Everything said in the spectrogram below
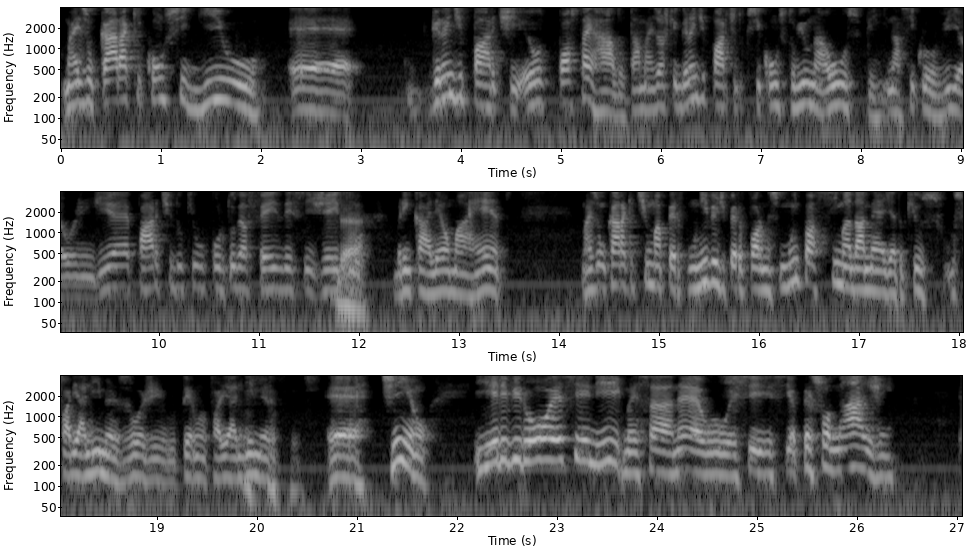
Mas o cara que conseguiu. É, grande parte, eu posso estar errado, tá? Mas eu acho que grande parte do que se construiu na USP e na ciclovia hoje em dia é parte do que o Portuga fez desse jeito. É brincalhão, marrento, mas um cara que tinha uma, um nível de performance muito acima da média do que os, os Faria Limers, hoje o termo Faria Limer, é, tinham, e ele virou esse enigma, essa, né, o, esse, esse personagem,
